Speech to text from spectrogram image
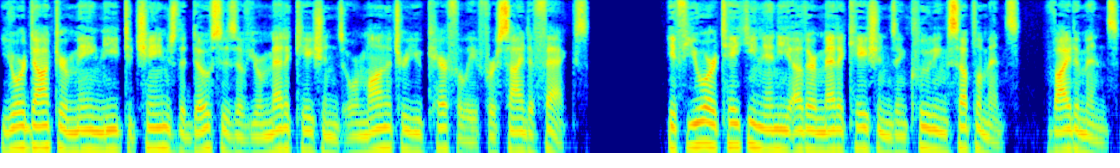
Your doctor may need to change the doses of your medications or monitor you carefully for side effects. If you are taking any other medications including supplements, vitamins,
